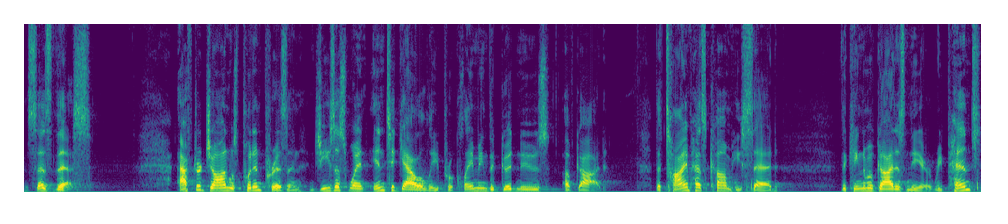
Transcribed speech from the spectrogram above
It says this After John was put in prison, Jesus went into Galilee proclaiming the good news of God. The time has come, he said. The kingdom of God is near. Repent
